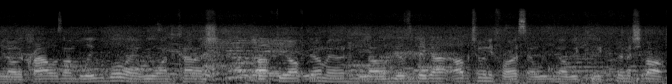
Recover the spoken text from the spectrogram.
you know the crowd was unbelievable, and we wanted to kind of uh, feed off them, and you know it was a big uh, opportunity for us, and we you know we, we finished it off.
